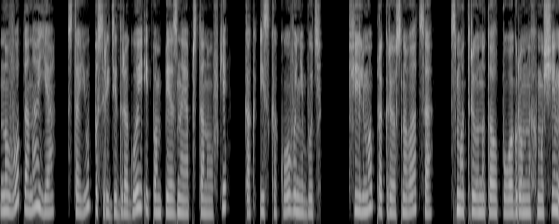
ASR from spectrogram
Но вот она я, стою посреди дорогой и помпезной обстановки, как из какого-нибудь фильма про крестного отца. Смотрю на толпу огромных мужчин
